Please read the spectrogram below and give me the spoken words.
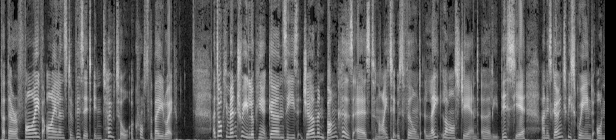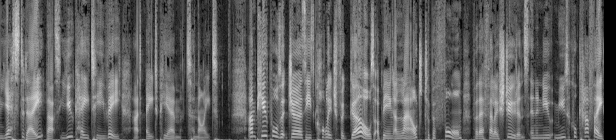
that there are five islands to visit in total across the Bailiwick. A documentary looking at Guernsey's German bunkers airs tonight. It was filmed late last year and early this year and is going to be screened on yesterday, that's UK TV, at 8 pm tonight. And pupils at Jersey's College for Girls are being allowed to perform for their fellow students in a new musical cafe.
